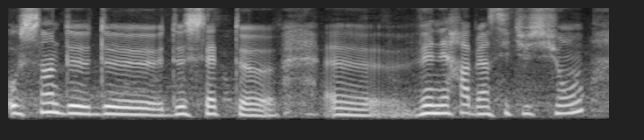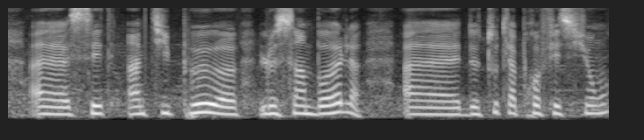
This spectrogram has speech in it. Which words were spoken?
au sein de, de cette vénérable institution, c'est un petit peu le symbole de toute la profession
